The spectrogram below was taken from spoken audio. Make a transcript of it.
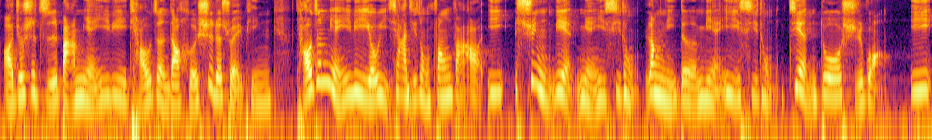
啊，就是指把免疫力调整到合适的水平。调整免疫力有以下几种方法啊：一、训练免疫系统，让你的免疫系统见多识广。一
